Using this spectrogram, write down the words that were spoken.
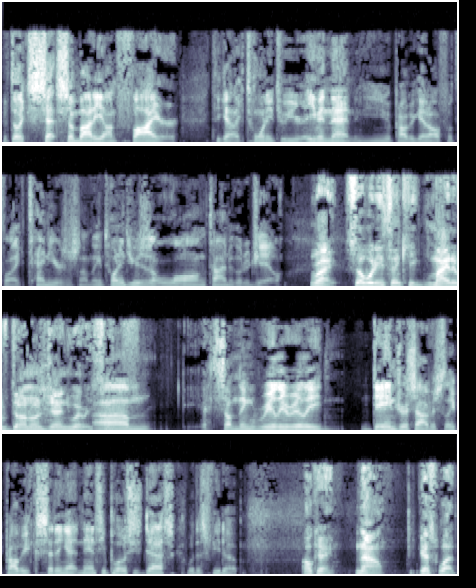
have to like set somebody on fire to get like 22 years. Even then, you probably get off with like 10 years or something. 22 years is a long time to go to jail. Right. So what do you think he might have done on January 6th? Um, something really, really dangerous. Obviously, probably sitting at Nancy Pelosi's desk with his feet up. okay. Now, guess what?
